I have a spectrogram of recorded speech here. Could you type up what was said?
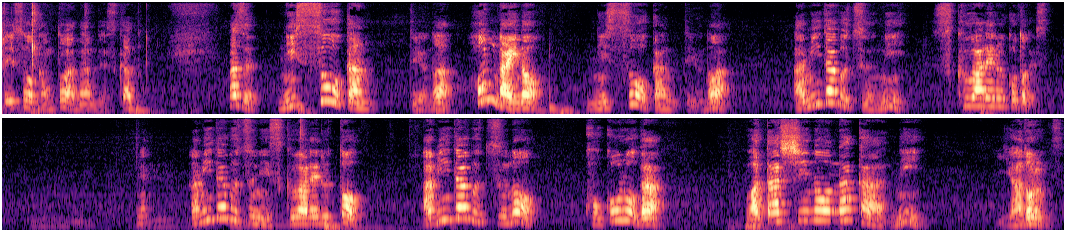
水相関とは何ですかとまず日相関っていうのは本来の日相関っていうのは阿弥陀仏に救われることです。ね、阿弥陀仏に救われると阿弥陀仏の心が私の中に宿るんです。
